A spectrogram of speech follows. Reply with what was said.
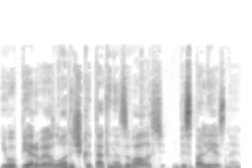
Его первая лодочка так и называлась «Бесполезная».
